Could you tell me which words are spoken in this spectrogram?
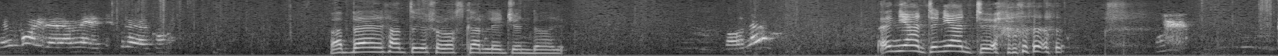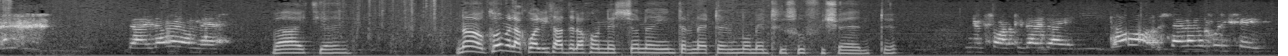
Me lo puoi dare a me, ti prego. Va bene, tanto io ho lo scar leggendario. Cosa? E niente, niente. Dai, dammelo a me. Vai, tieni. No, come la qualità della connessione internet nel momento insufficiente? Infatti, dai, dai. No, stai andando fuori safe.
